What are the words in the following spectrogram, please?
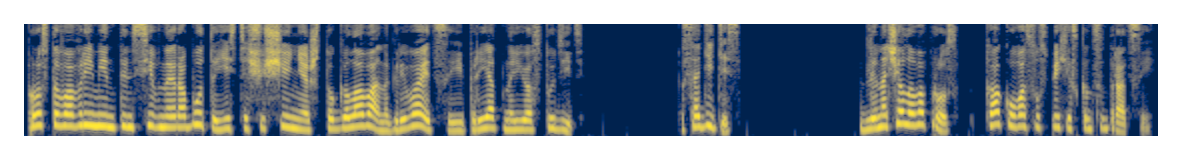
Просто во время интенсивной работы есть ощущение, что голова нагревается и приятно ее остудить. Садитесь. Для начала вопрос. Как у вас успехи с концентрацией?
